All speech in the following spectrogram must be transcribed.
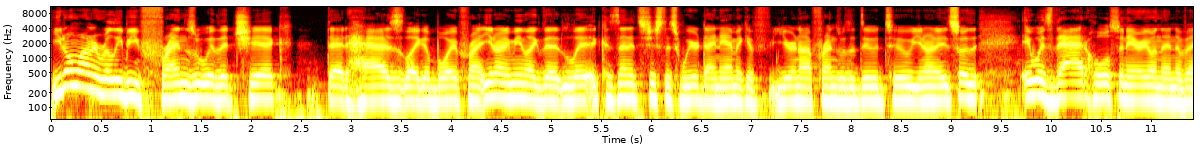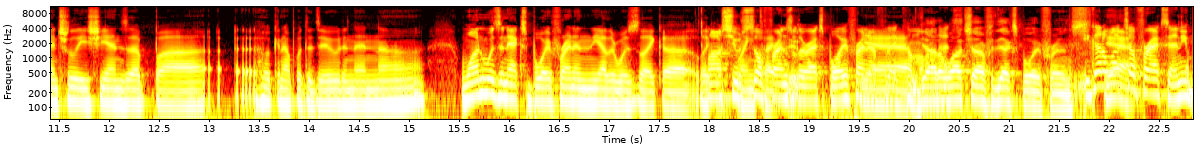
you don't want to really be friends with a chick that has like a boyfriend. You know what I mean? Like that, because then it's just this weird dynamic if you're not friends with a dude too. You know, what I mean? so th- it was that whole scenario, and then eventually she ends up uh, uh, hooking up with the dude, and then uh, one was an ex boyfriend, and the other was like a like. Oh, a she was still type friends with her ex boyfriend after Yeah. that. Come You on, gotta that's- watch out for the ex boyfriends. You gotta watch out for ex anybody.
